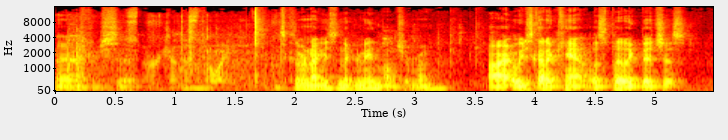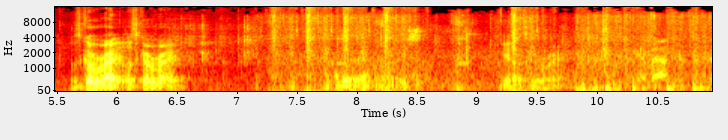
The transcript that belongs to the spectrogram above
Yeah, that's pretty sick. search and destroy. It's because we're not using the grenade launcher, bro. All right, we just got to camp. Let's play like bitches. Let's go right. Let's go right. How do that noise? Yeah, let's go right. We have assets in the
